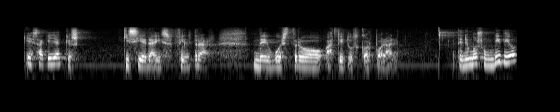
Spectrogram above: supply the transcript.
es aquella que os quisierais filtrar de vuestra actitud corporal. Tenemos un vídeo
